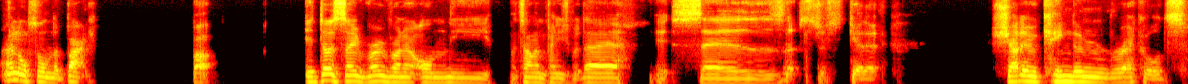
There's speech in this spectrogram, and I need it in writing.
and also on the back but it does say roadrunner on the italian page but there it says let's just get it Shadow Kingdom Records.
